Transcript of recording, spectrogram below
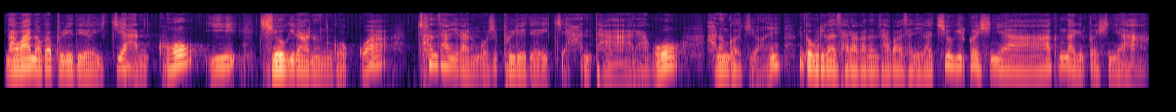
나와 너가 분리되어 있지 않고 이 지옥이라는 곳과 천상이라는 곳이 분리되어 있지 않다라고 하는 거죠. 그러니까 우리가 살아가는 사바세계가 지옥일 것이냐, 극락일 것이냐,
